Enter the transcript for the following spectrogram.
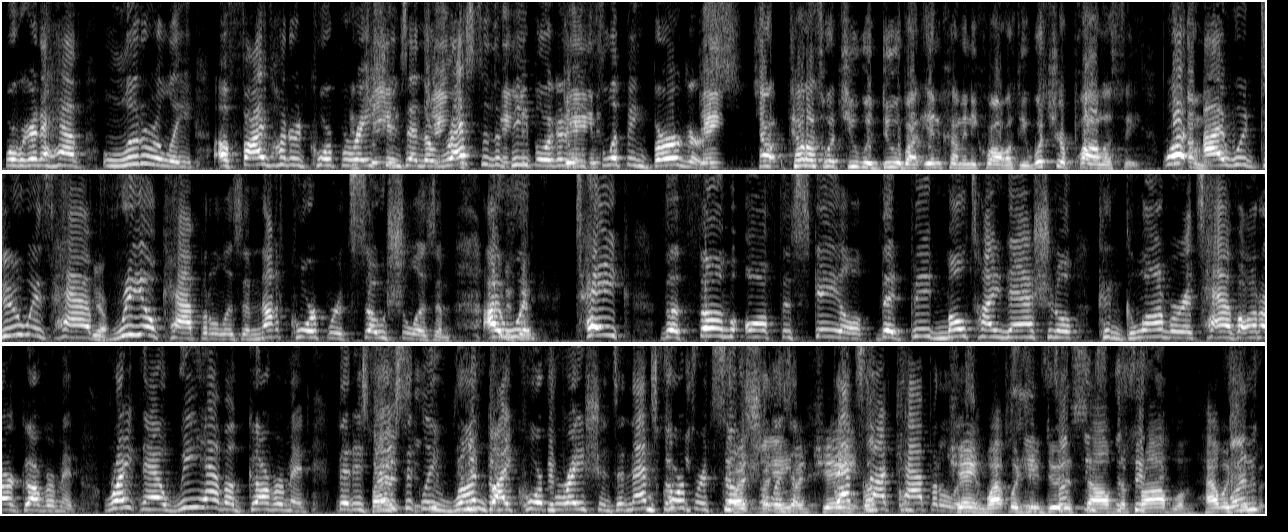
where we're going to have literally a 500 corporations, and, the Jane, rest of the people are going to be flipping burgers. Jane, tell, tell us what you would do about income inequality. What's your policy? What I would do is have Yeah. real capitalism, not corporate socialism. I would take the thumb off the scale that big multinational conglomerates have on our government. Right now, we have a government that is basically run by corporations, and that's corporate But- but- socialism. Jane- that's not capitalism. Jane, what would you do to solve the problem? How would you One-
